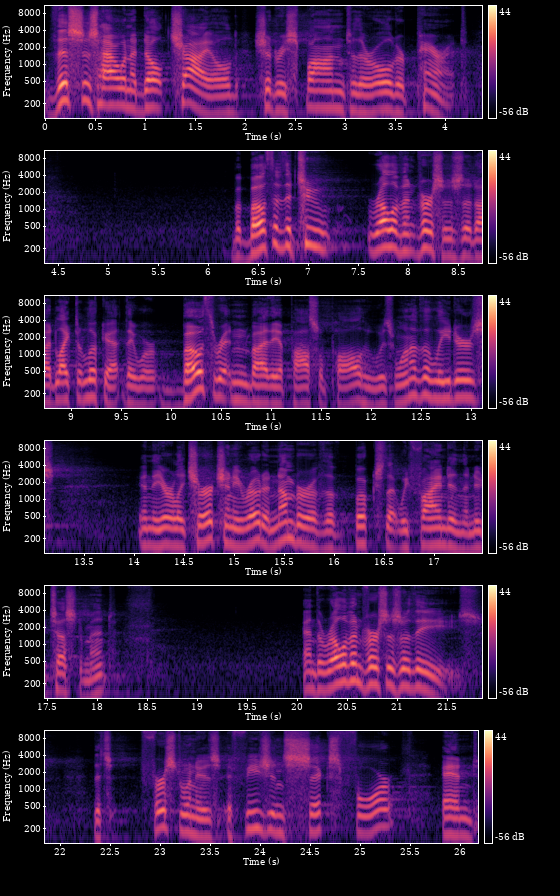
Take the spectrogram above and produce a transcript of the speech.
this is how an adult child should respond to their older parent. But both of the two relevant verses that I'd like to look at. They were both written by the Apostle Paul, who was one of the leaders in the early church, and he wrote a number of the books that we find in the New Testament. And the relevant verses are these. The first one is Ephesians 6 4. And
